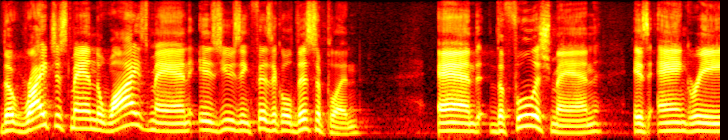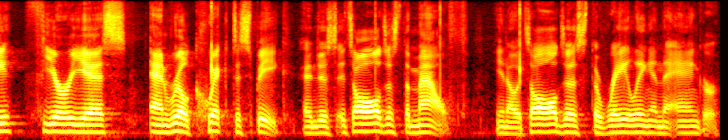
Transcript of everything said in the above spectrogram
the righteous man, the wise man, is using physical discipline, and the foolish man is angry, furious, and real quick to speak. And just it's all just the mouth. You know, it's all just the railing and the anger.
